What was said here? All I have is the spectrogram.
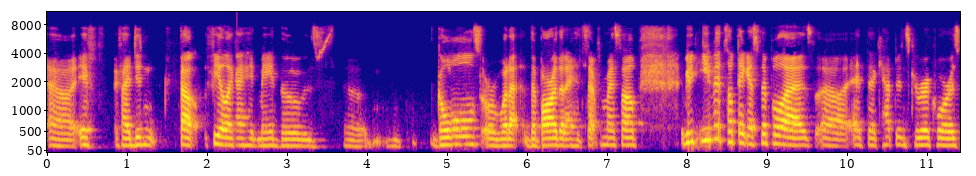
Uh, if if I didn't felt feel like I had made those uh, goals or what I, the bar that I had set for myself. I mean, even something as simple as uh, at the captain's career course,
